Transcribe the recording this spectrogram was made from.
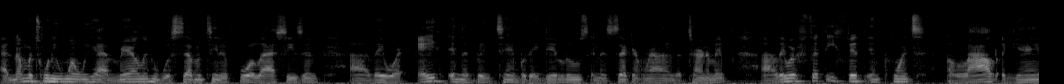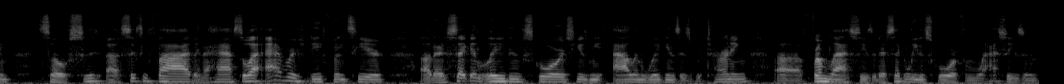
At number 21, we have Maryland, who was 17 and 4 last season. Uh, they were eighth in the Big Ten, but they did lose in the second round of the tournament. Uh, they were 55th in points allowed a game, so uh, 65 and a half. So an average defense here. Uh, their second leading scorer, excuse me, Alan Wiggins is returning uh, from last season. Their second leading scorer from last season,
